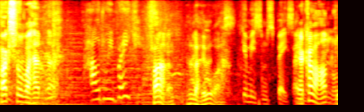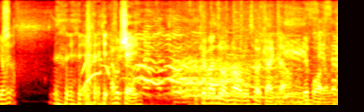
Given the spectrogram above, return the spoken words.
Pax får vara henne. Fan, lilla hora. Jag kan vara han också. Okej. Det kan vara någon av de två karaktärerna. Det är bra det.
